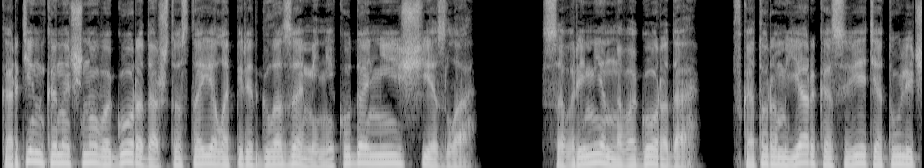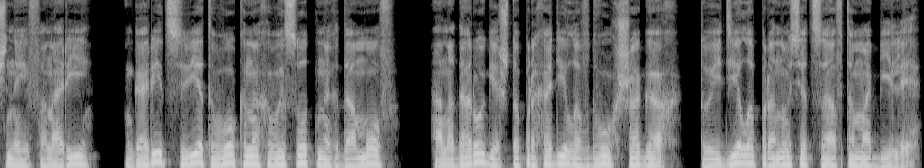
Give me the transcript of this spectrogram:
Картинка ночного города, что стояла перед глазами, никуда не исчезла. Современного города, в котором ярко светят уличные фонари, горит свет в окнах высотных домов, а на дороге, что проходила в двух шагах, то и дело проносятся автомобили.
